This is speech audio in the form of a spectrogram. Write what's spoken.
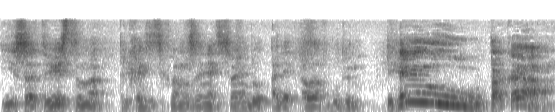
И, соответственно, приходите к нам на занятия. С вами был Олег Алавгудвин. Ихеу! Пока!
